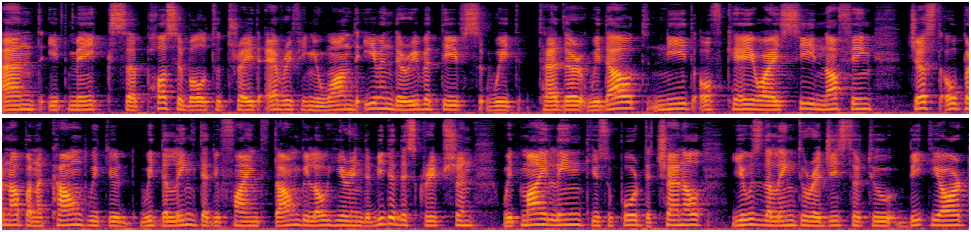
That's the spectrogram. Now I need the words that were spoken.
and it makes uh, possible to trade everything you want, even derivatives with Tether without need of KYC, nothing just open up an account with you with the link that you find down below here in the video description. With my link you support the channel. Use the link to register to Bityard.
